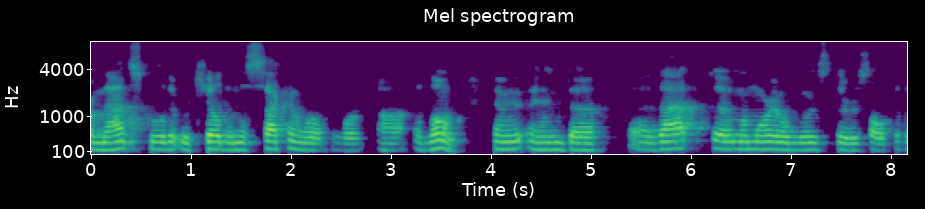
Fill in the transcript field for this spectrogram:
from that school that were killed in the Second World War uh, alone. And, and uh, uh, that uh, memorial was the result of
